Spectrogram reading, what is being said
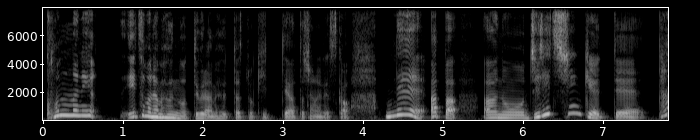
こんなにいつまで雨降んのってぐらい雨降った時ってあったじゃないですか。でやっぱあの自律神経って太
